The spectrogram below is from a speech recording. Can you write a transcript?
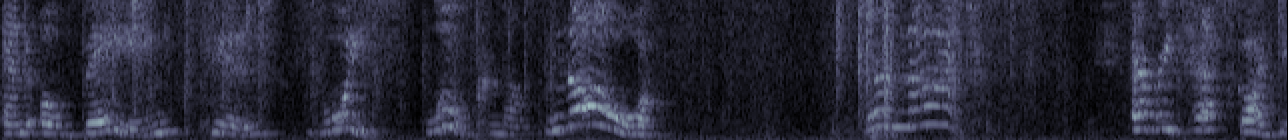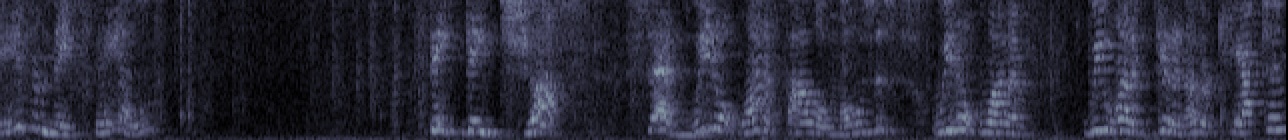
and obeying his voice. Luke, No. no! They're not. Every test God gave them, they failed. They, they just said, we don't want to follow Moses. We don't want to, we want to get another captain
